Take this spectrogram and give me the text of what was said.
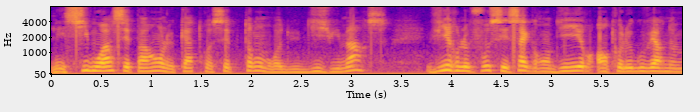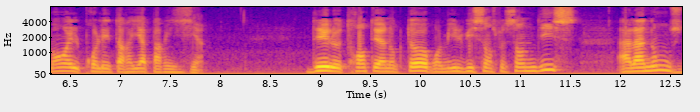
Les six mois séparant le 4 septembre du 18 mars virent le fossé s'agrandir entre le gouvernement et le prolétariat parisien. Dès le 31 octobre 1870, à l'annonce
